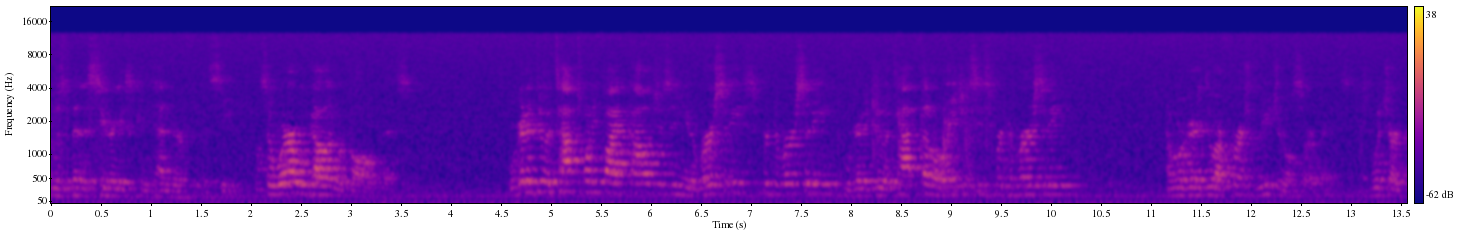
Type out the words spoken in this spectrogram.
who's been a serious contender for the seat. So where are we going with all of this? We're going to do a top 25 colleges and universities for diversity. We're going to do a top federal agencies for diversity. And we're going to do our first regional surveys, which are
